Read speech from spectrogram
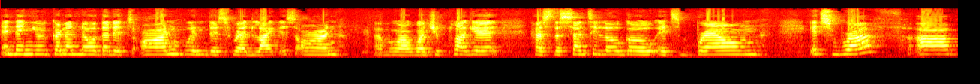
And then you're gonna know that it's on when this red light is on. Uh, well, once you plug it has the Scentsy logo. It's brown. It's rough uh,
